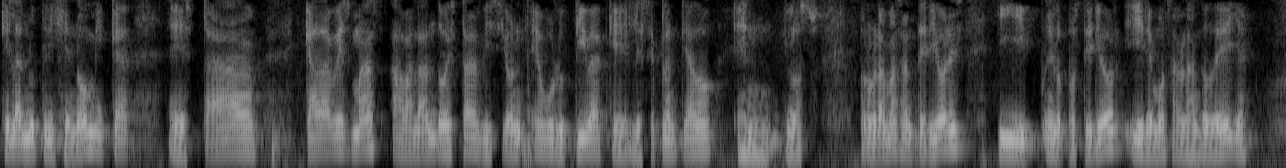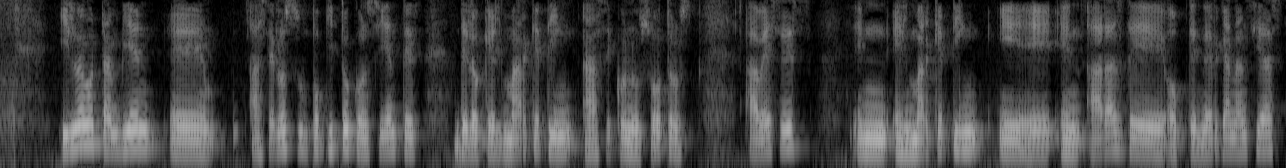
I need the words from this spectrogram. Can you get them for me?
que la nutrigenómica está cada vez más avalando esta visión evolutiva que les he planteado en los programas anteriores y en lo posterior iremos hablando de ella. Y luego también eh, hacerlos un poquito conscientes de lo que el marketing hace con nosotros. A veces en el marketing eh, en aras de obtener ganancias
